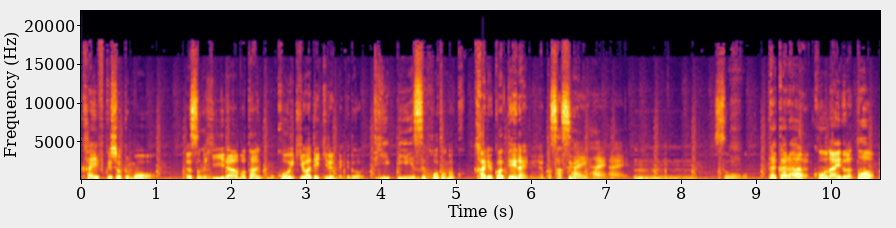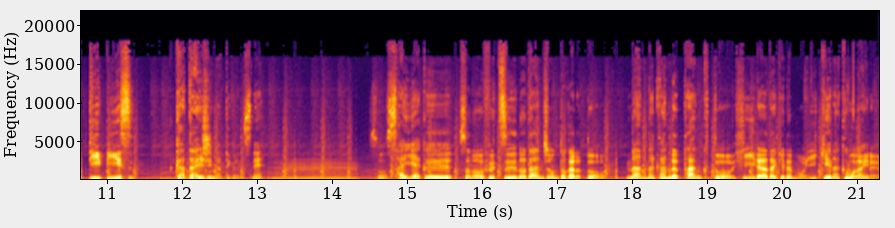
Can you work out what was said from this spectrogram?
回復色もそのヒーラーもタンクも攻撃はできるんだけど、DPS ほどの火力は出ないのよやっぱさすがに、はいはいはい。うんうんうんうん。そう。だから高難易度だと DPS が大事になってくるんですね。うーん。そう。最悪その普通のダンジョンとかだとなんだかんだタンクとヒーラーだけでもいけなくもないのよ、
